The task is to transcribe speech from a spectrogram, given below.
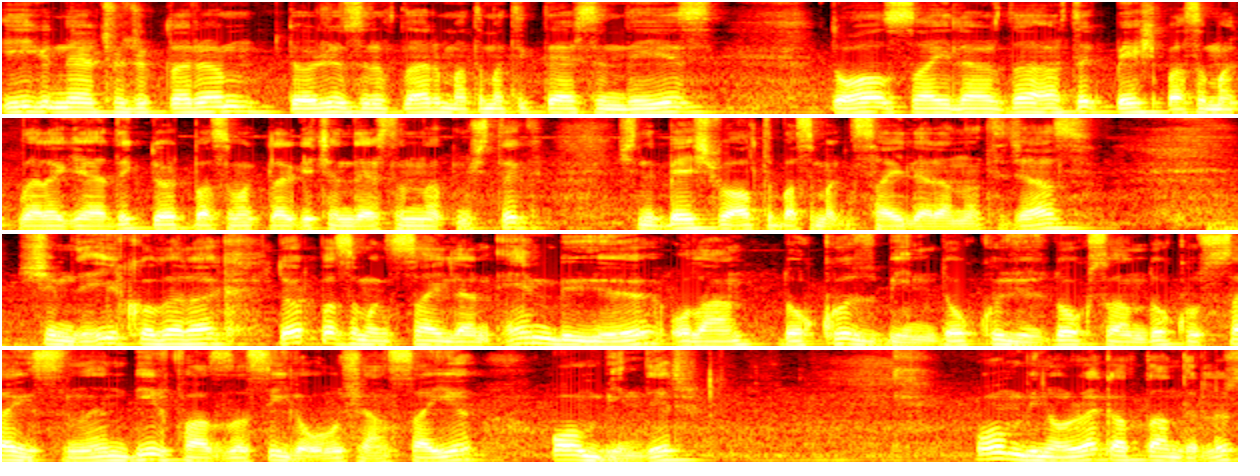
İyi günler çocuklarım. 4. sınıflar matematik dersindeyiz. Doğal sayılarda artık 5 basamaklara geldik. 4 basamaklar geçen ders anlatmıştık. Şimdi 5 ve 6 basamaklı sayıları anlatacağız. Şimdi ilk olarak 4 basamaklı sayıların en büyüğü olan 9999 sayısının bir fazlasıyla oluşan sayı 10.000'dir. 10.000 olarak adlandırılır.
